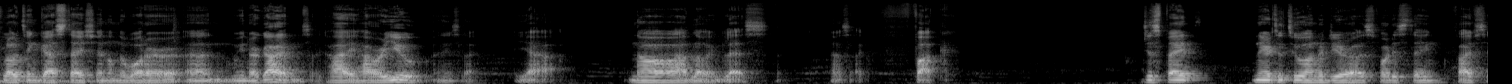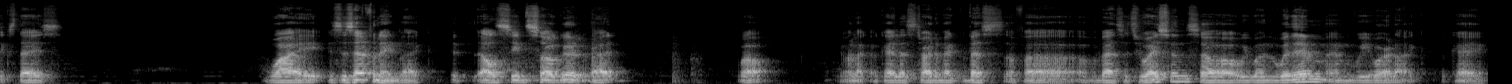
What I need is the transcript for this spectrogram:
floating gas station on the water and meet our guide. And it's like, "Hi, how are you?" And he's like, "Yeah, no I'm hablo inglés." I was like, fuck. Just paid near to 200 euros for this thing, five, six days. Why is this happening? Like, it all seems so good, right? Well, we were like, okay, let's try to make the best of a, of a bad situation. So we went with him and we were like, okay,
